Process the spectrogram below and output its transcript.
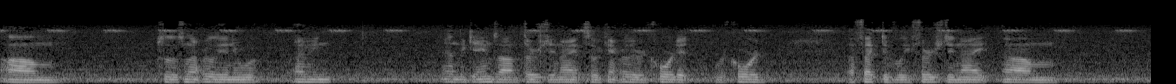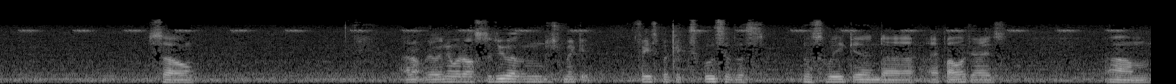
Um, so there's not really any. I mean, and the game's on Thursday night, so we can't really record it. Record effectively Thursday night. Um, so I don't really know what else to do other than just make it Facebook exclusive this this week, and uh, I apologize. Um,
